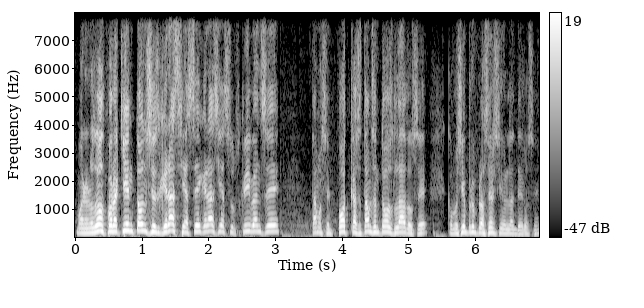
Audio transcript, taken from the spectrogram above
Bueno, nos vemos por aquí entonces. Gracias, eh, gracias. Suscríbanse. Estamos en podcast, estamos en todos lados, ¿eh? Como siempre, un placer, señor Landeros, ¿eh?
